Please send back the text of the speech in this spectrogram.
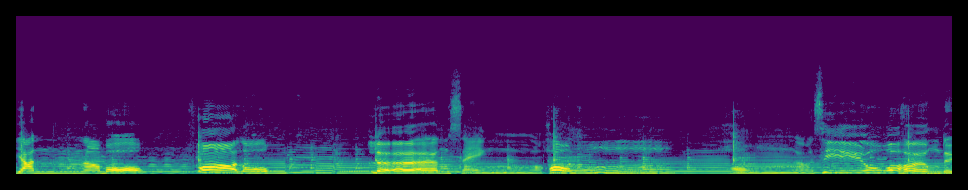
人啊，莫花落，两成空，红烧香断，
